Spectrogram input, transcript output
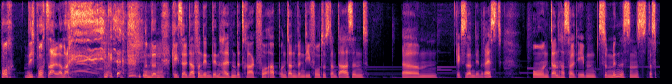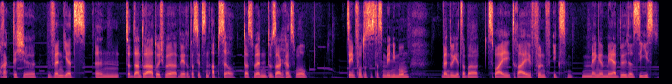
Bruch, nicht Bruchzahl, aber und dann kriegst du halt davon den, den halben Betrag vorab und dann, wenn die Fotos dann da sind, ähm, kriegst du dann den Rest und dann hast du halt eben zumindest das Praktische, wenn jetzt, ein, dann dadurch wäre das jetzt ein Upsell, dass wenn du sagen kannst, wow, 10 Fotos ist das Minimum, wenn du jetzt aber 2, 3, 5 x Menge mehr Bilder siehst,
